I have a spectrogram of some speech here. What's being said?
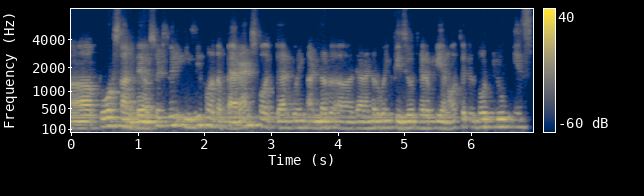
uh, are there. So it's very easy for the parents for they are going under, uh, they are undergoing physiotherapy and also there is no tube is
